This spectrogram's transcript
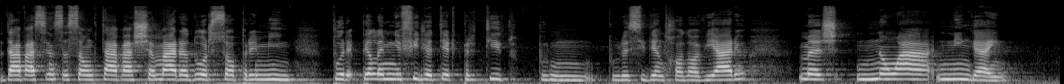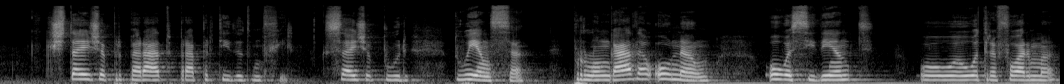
dava a sensação que estava a chamar a dor só para mim, por, pela minha filha ter partido por um por acidente rodoviário, mas não há ninguém que esteja preparado para a partida de um filho, que seja por doença prolongada ou não, ou acidente, ou a outra forma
